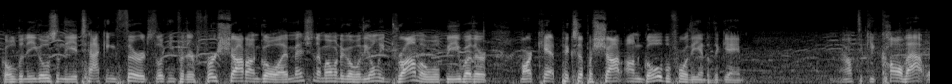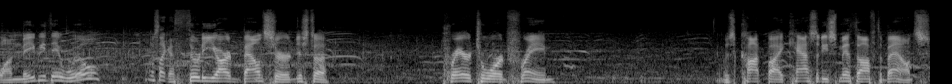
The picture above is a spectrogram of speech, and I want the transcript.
Golden Eagles in the attacking thirds looking for their first shot on goal. I mentioned a moment ago, well, the only drama will be whether Marquette picks up a shot on goal before the end of the game. I don't think you call that one. Maybe they will. It was like a 30 yard bouncer, just a prayer toward frame. It was caught by Cassidy Smith off the bounce.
